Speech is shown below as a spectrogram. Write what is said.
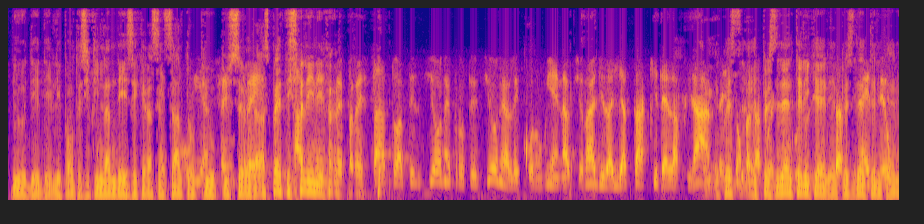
di, di, dell'ipotesi finlandese che era senz'altro più, più, severa. Aspetti, Salini. Ha sempre prestato attenzione e protezione alle economie nazionali dagli attacchi della finanza. Eh, questo, Insomma, il Presidente Licheri. Il Presidente Licheri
